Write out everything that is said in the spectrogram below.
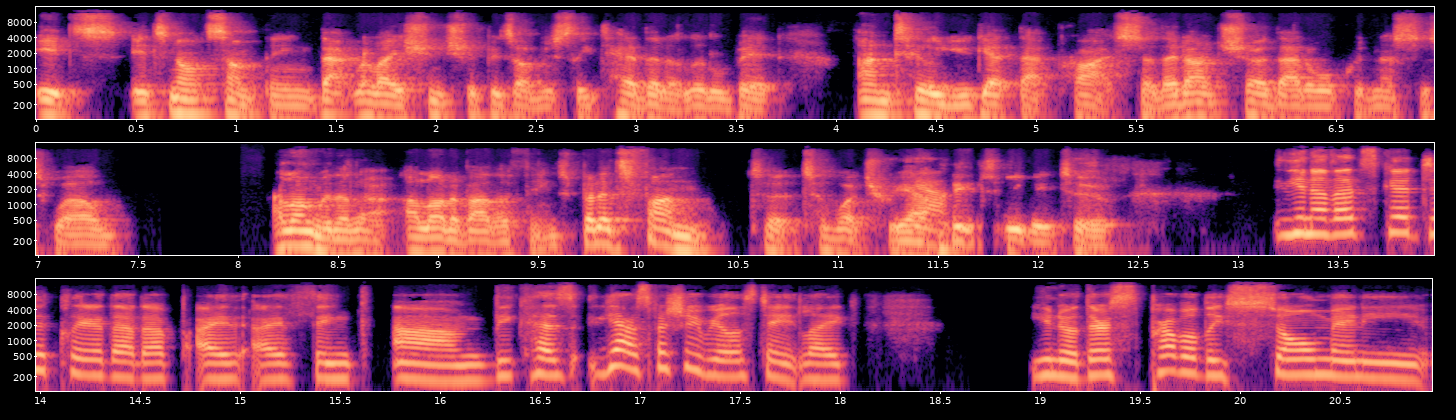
it's it's not something that relationship is obviously tethered a little bit until you get that price so they don't show that awkwardness as well along with a, a lot of other things but it's fun to to watch reality yeah. tv too you know that's good to clear that up i i think um because yeah especially real estate like you know there's probably so many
